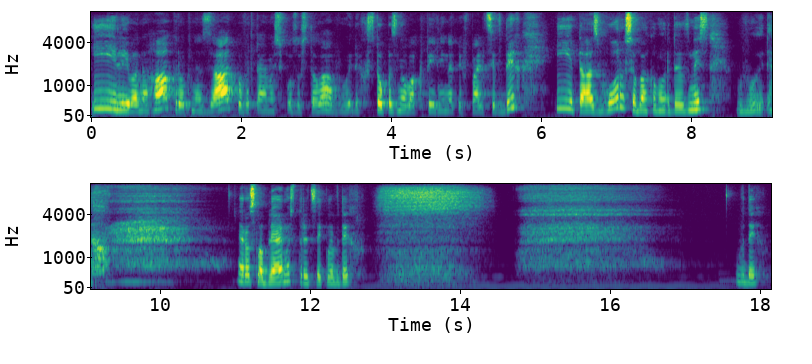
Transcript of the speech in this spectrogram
І ліва нога, крок назад, повертаємось в позу стола, видих. Стопи знову активні на півпальці вдих. І таз вгору, собака мордою вниз, видих. Розслабляємось, три цикли вдих. Вдих.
